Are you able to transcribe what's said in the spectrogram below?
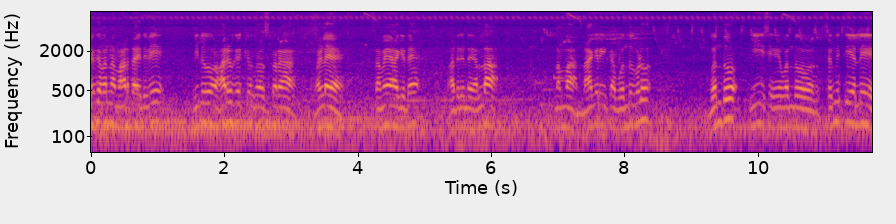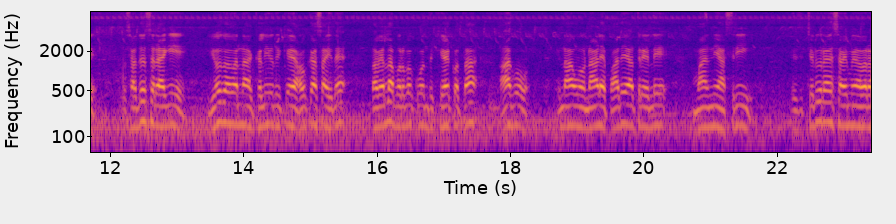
ಯೋಗವನ್ನು ಮಾಡ್ತಾ ಇದ್ದೀವಿ. ಇದು ಆರೋಗ್ಯಕ್ಕೋಸ್ಕರ ಒಳ್ಳೆ ಸಮಯ ಆಗಿದೆ. ಆದ್ದರಿಂದ ಎಲ್ಲ ನಮ್ಮ ನಾಗರಿಕ ಬಂಧುಗಳು ಬಂದು ಈ ಒಂದು ಸಮಿತಿಯಲ್ಲಿ ಸದಸ್ಯರಾಗಿ ಯೋಗವನ್ನು ಕಲಿಯೋದಕ್ಕೆ ಅವಕಾಶ ಇದೆ. ತಾವೆಲ್ಲ ಬರಬೇಕು ಅಂತ ಕೇಳ್ಕೊತಾ ಹಾಗೂ ನಾವು ನಾಳೆ ಪಾದಯಾತ್ರೆಯಲ್ಲಿ ಮಾನ್ಯ ಶ್ರೀ ಚೆಲುವರಾಯ ಸ್ವಾಮಿ ಅವರ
